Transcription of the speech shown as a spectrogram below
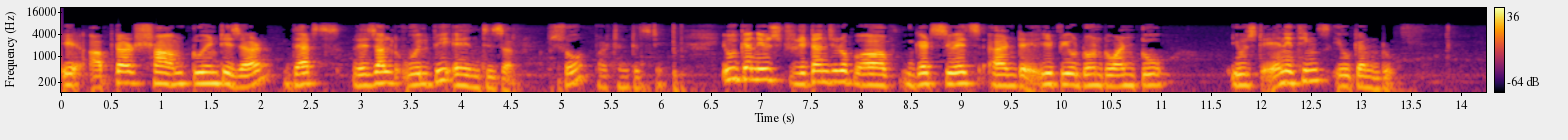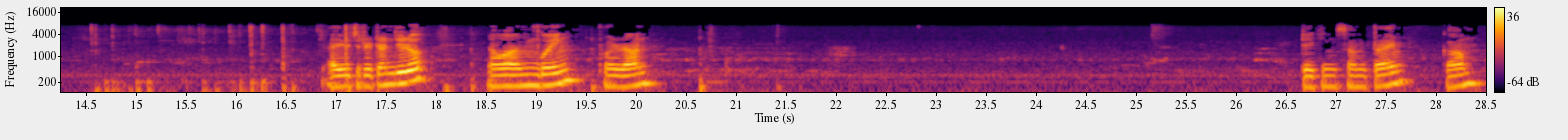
eh, after sum two integer that's result will be a integer. So percentage d you can use return zero uh, get switch and if you don't want to use anything you can do. I use return zero. Now I'm going for run. Taking some time. Come.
